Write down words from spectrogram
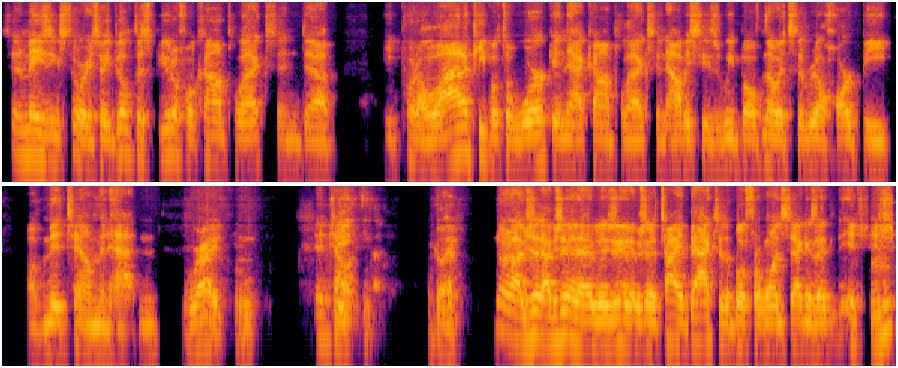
It's an amazing story. So he built this beautiful complex and uh, he put a lot of people to work in that complex. And obviously, as we both know, it's the real heartbeat of Midtown Manhattan. Right. And tell, go ahead. No, no, I was just, I was going to, I was going to tie it back to the book for one second. It's mm-hmm.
